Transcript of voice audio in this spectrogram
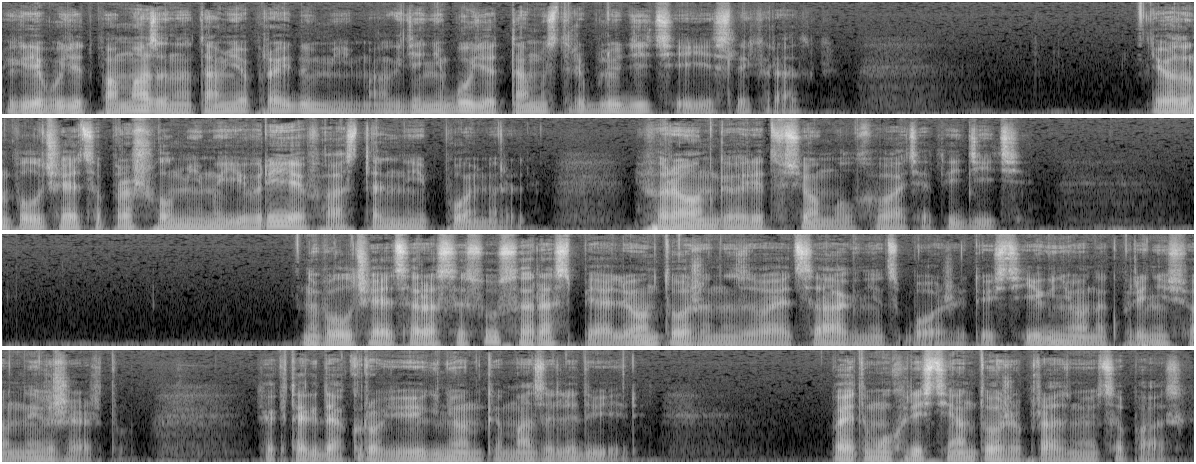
И где будет помазано, там я пройду мимо, а где не будет, там истреблю детей, если кратко. И вот он, получается, прошел мимо евреев, а остальные померли. И фараон говорит, все, мол, хватит, идите. Но получается, раз Иисуса распяли, он тоже называется Агнец Божий, то есть ягненок, принесенный в жертву, как тогда кровью ягненка мазали дверь. Поэтому у христиан тоже празднуется Пасха.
